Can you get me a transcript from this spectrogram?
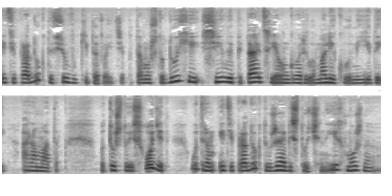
эти продукты все выкидываете, потому что духи, силы питаются, я вам говорила, молекулами еды, ароматом вот то, что исходит, утром эти продукты уже обесточены. Их можно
